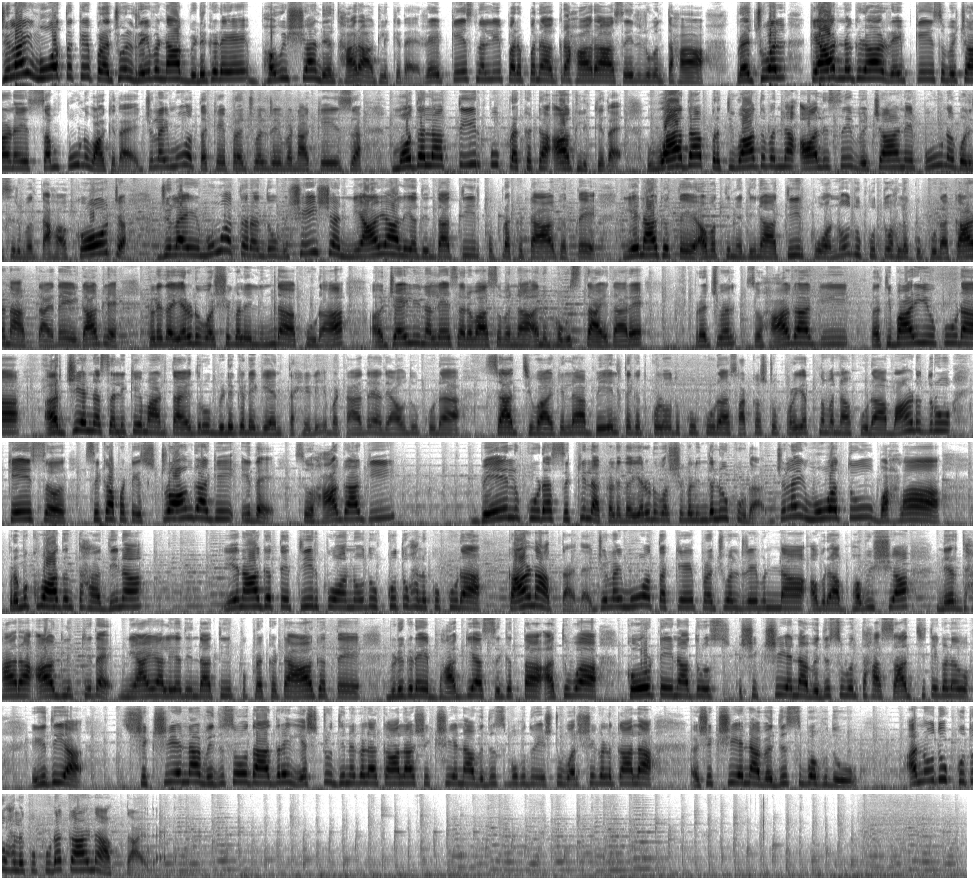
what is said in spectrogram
July ಮೂವತ್ತಕ್ಕೆ ಪ್ರಜ್ವಲ್ ರೇವಣ್ಣ ಬಿಡುಗಡೆ ಭವಿಷ್ಯ ನಿರ್ಧಾರ ಆಗ್ಲಿಕ್ಕಿದೆ. ರೇಪ್ ಕೇಸ್ನಲ್ಲಿ Parappana Agrahara ಸೇರಿರುವಂತಹ Prajwal K R Nagar rape case ವಿಚಾರಣೆ ಸಂಪೂರ್ಣವಾಗಿದೆ. ಜುಲೈ ಮೂವತ್ತಕ್ಕೆ ಪ್ರಜ್ವಲ್ ರೇವಣ್ಣ ಕೇಸ್ ಮೊದಲ ತೀರ್ಪು ಪ್ರಕಟ ಆಗ್ಲಿಕ್ಕಿದೆ. ವಾದ ಪ್ರತಿವಾದವನ್ನ ಆಲಿಸಿ ವಿಚಾರಣೆ ಪೂರ್ಣಗೊಳಿಸಿರುವಂತಹ ಕೋರ್ಟ್ ಜುಲೈ ಮೂವತ್ತರಂದು ವಿಶೇಷ ನ್ಯಾಯಾಲಯದಿಂದ ತೀರ್ಪು ಪ್ರಕಟ ಆಗತ್ತೆ. ಏನಾಗುತ್ತೆ ಅವತ್ತಿನ ದಿನ ತೀರ್ಪು ಅನ್ನೋದು ಕುತೂಹಲಕ್ಕೂ ಕೂಡ ಕಾರಣ ಆಗ್ತಾ ಇದೆ. ಈಗಾಗಲೇ ಕಳೆದ ಎರಡು ವರ್ಷಗಳಿಂದ ಕೂಡ ಜೈಲಿನಲ್ಲೇ ಸರವಾಸವನ್ನ ಅನುಭವಿಸ್ತಾ ಇದ್ದಾರೆ. ಪ್ರಜ್ವಲ್, ಸೊ ಹಾಗಾಗಿ ಪ್ರತಿ ಬಾರಿಯೂ ಕೂಡ ಅರ್ಜಿಯನ್ನು ಸಲ್ಲಿಕೆ ಮಾಡ್ತಾ ಇದ್ರು ಬಿಡುಗಡೆಗೆ ಅಂತ ಹೇಳಿ. ಬಟ್ ಆದರೆ ಅದ್ಯಾವುದೂ ಕೂಡ ಸಾಧ್ಯವಾಗಿಲ್ಲ. ಬೇಲ್ ತೆಗೆದುಕೊಳ್ಳೋದಕ್ಕೂ ಕೂಡ ಸಾಕಷ್ಟು ಪ್ರಯತ್ನವನ್ನ ಕೂಡ ಮಾಡಿದ್ರು. ಕೇಸ್ ಸಿಕ್ಕಾಪಟ್ಟೆ ಸ್ಟ್ರಾಂಗ್ ಆಗಿ ಇದೆ. ಸೊ ಹಾಗಾಗಿ ಬೇಲ್ ಕೂಡ ಸಿಕ್ಕಿಲ್ಲ. ಕಳೆದ ಎರಡು ವರ್ಷಗಳಿಂದಲೂ ಕೂಡ. ಜುಲೈ ಮೂವತ್ತು ಬಹಳ ಪ್ರಮುಖವಾದಂತಹ ದಿನ. ಏನಾಗತ್ತೆ ತೀರ್ಪು ಅನ್ನೋದು ಕುತೂಹಲಕ್ಕೂ ಕೂಡ ಕಾರಣ ಆಗ್ತಾ ಇದೆ. ಜುಲೈ ಮೂವತ್ತಕ್ಕೆ ಪ್ರಜ್ವಲ್ ರೇವಣ್ಣ ಅವರ ಭವಿಷ್ಯ ನಿರ್ಧಾರ ಆಗ್ಲಿಕ್ಕಿದೆ. ನ್ಯಾಯಾಲಯದಿಂದ ತೀರ್ಪು ಪ್ರಕಟ ಆಗತ್ತೆ. ಬಿಡುಗಡೆ ಭಾಗ್ಯ ಸಿಗುತ್ತಾ ಅಥವಾ ಕೋರ್ಟ್ ಏನಾದರೂ ಶಿಕ್ಷೆಯನ್ನ ವಿಧಿಸುವಂತಹ ಸಾಧ್ಯತೆಗಳು ಇದೆಯಾ? ಶಿಕ್ಷೆಯನ್ನ ವಿಧಿಸೋದಾದ್ರೆ ಎಷ್ಟು ದಿನಗಳ ಕಾಲ ಶಿಕ್ಷೆಯನ್ನ ವಿಧಿಸಬಹುದು, ಎಷ್ಟು ವರ್ಷಗಳ ಕಾಲ ಶಿಕ್ಷೆಯನ್ನ ವಿಧಿಸಬಹುದು? ಅನ್ನೋದು ಕುತೂಹಲಕ್ಕೂ ಕೂಡ ಕಾರಣ ಆಗ್ತಾ ಇದೆ.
